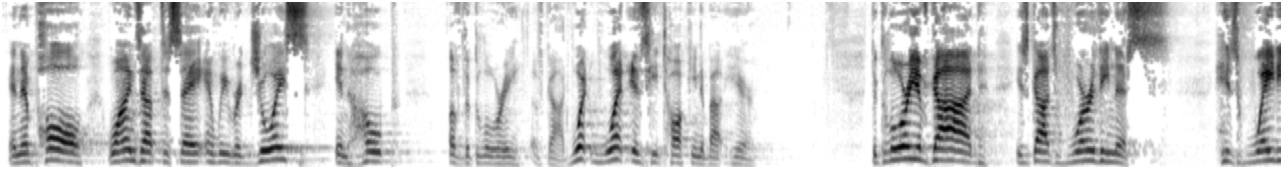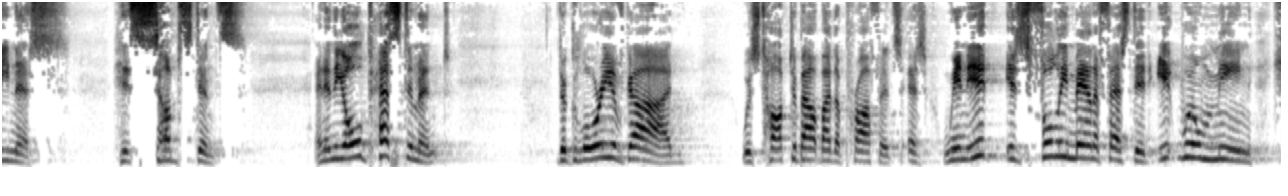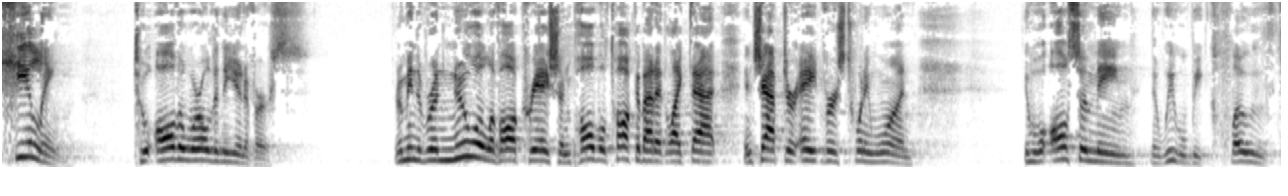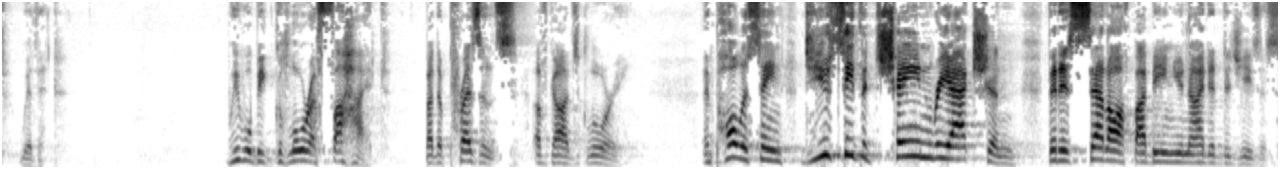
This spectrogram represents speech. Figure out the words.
And then Paul winds up to say, and we rejoice in hope of the glory of God. What, what is he talking about here? The glory of God is God's worthiness, his weightiness, his substance. And in the Old Testament, the glory of God was talked about by the prophets as when it is fully manifested, it will mean healing to all the world in the universe. I mean, the renewal of all creation. Paul will talk about it like that in chapter 8, verse 21. It will also mean that we will be clothed with it. We will be glorified by the presence of God's glory. And Paul is saying, Do you see the chain reaction that is set off by being united to Jesus?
